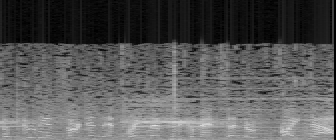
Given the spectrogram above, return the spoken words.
Subdue the insurgents and bring them to the command center right now.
